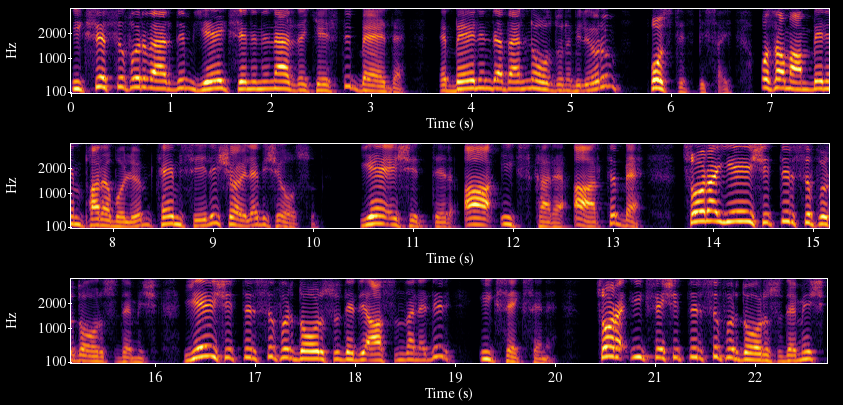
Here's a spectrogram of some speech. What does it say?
X'e 0 verdim. Y eksenini nerede kesti? B'de. E B'nin de ben ne olduğunu biliyorum. Pozitif bir sayı. O zaman benim parabolüm temsili şöyle bir şey olsun. Y eşittir ax kare artı b. Sonra y eşittir 0 doğrusu demiş. Y eşittir 0 doğrusu dedi aslında nedir? X ekseni. Sonra x eşittir 0 doğrusu demiş.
